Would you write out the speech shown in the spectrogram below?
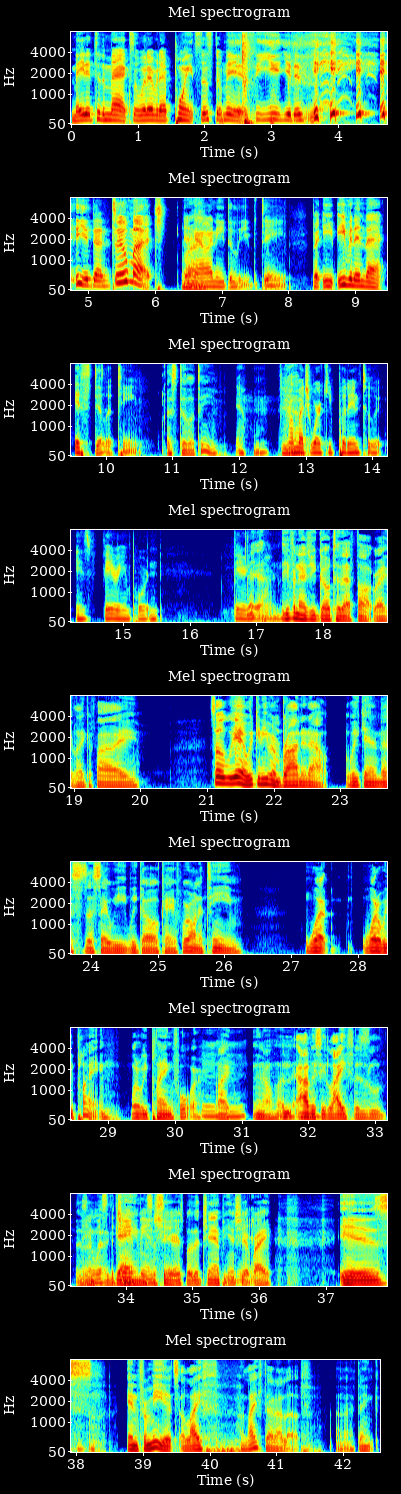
made it to the max or whatever that point system is. See, you, you just, you done too much, and right. now I need to leave the team. But e- even in that, it's still a team. It's still a team. Yeah. yeah. How much work you put into it is very important. Very yeah. important. Even as you go to that thought, right? Like if I, so yeah, we can even broaden it out we can let's just say we we go okay if we're on a team what what are we playing what are we playing for mm-hmm. like you know and obviously life is is a, a game it's a series but the championship yeah. right is and for me it's a life a life that i love uh, i think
